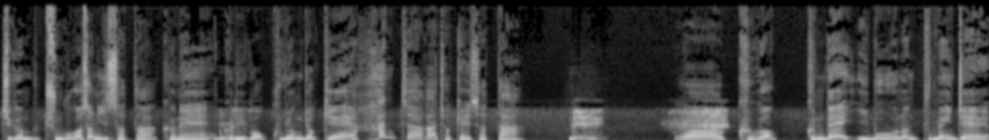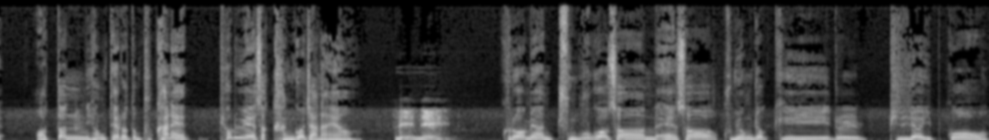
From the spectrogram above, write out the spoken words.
지금 중국어선이 있었다 그네 네. 그리고 구명조끼에 한자가 적혀 있었다. 네. 어 그거 근데 이 부분은 분명히 이제 어떤 형태로든 북한에 표류해서 간 거잖아요. 네네. 네. 그러면 중국어선에서 구명조끼를 빌려 입고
